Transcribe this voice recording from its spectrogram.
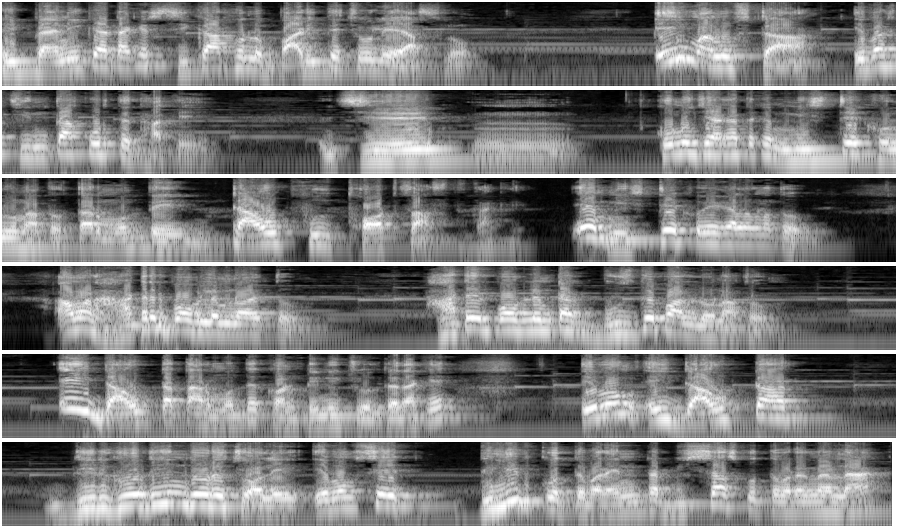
এই প্যানিক অ্যাটাকের শিকার হলো, বাড়িতে চলে আসলো, এই মানুষটা এবার চিন্তা করতে থাকে যে কোনো জায়গা থেকে মিস্টেক হলো না তো, তার মধ্যে ডাউটফুল থটস আসতে থাকে। এ মিস্টেক হয়ে গেল না তো? আমার হার্টের প্রবলেম নয় তো? হার্টের প্রবলেমটা বুঝতে পারল না তো? এই ডাউটটা তার মধ্যে কন্টিনিউ চলতে থাকে এবং এই ডাউটটা দীর্ঘদিন ধরে চলে এবং সে বিলিভ করতে পারে এটা বিশ্বাস করতে পারে না না,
